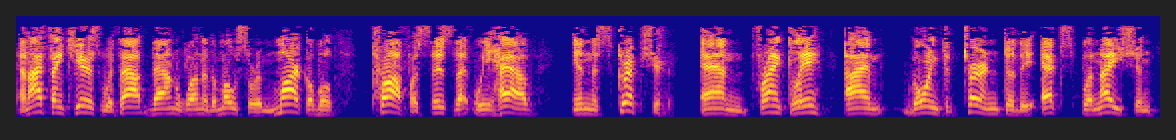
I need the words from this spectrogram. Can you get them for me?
And I think here's without doubt one of the most remarkable prophecies that we have in the Scripture. And frankly, I'm going to turn to the explanation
